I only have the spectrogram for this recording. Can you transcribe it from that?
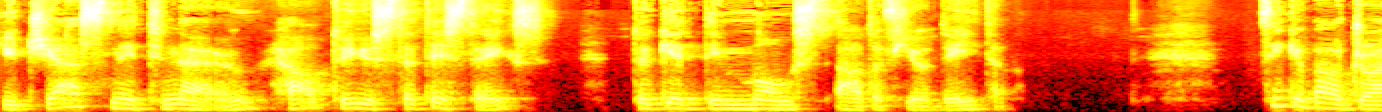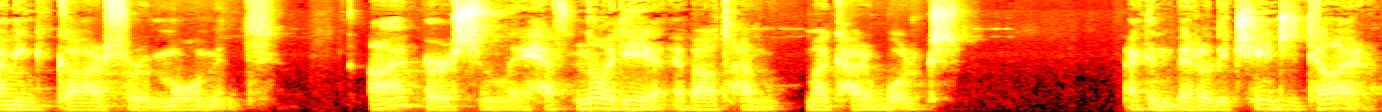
You just need to know how to use statistics to get the most out of your data. Think about driving a car for a moment. I personally have no idea about how my car works. I can barely change the tire,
